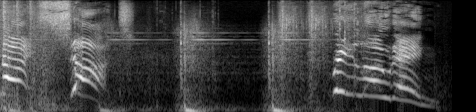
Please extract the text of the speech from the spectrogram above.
Nice shot! Reloading!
